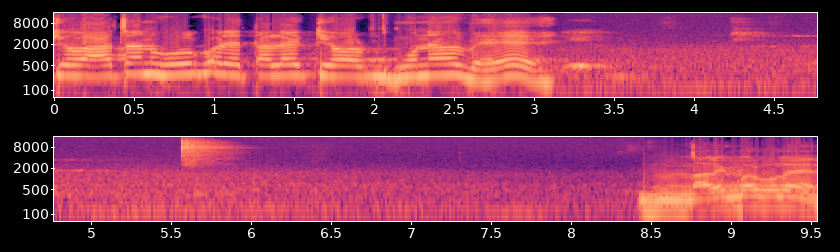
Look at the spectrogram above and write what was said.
কেউ আজান ভুল করে তাহলে কি ওর গুনাহ হবে? আরেকবার বলেন।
